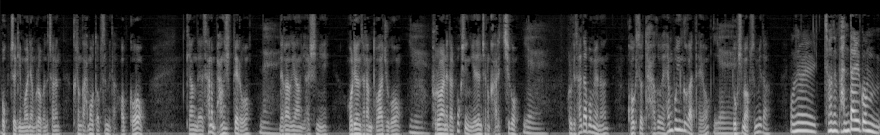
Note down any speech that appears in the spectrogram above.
목적이 뭐냐 물어보는데 저는 그런 거 아무것도 없습니다. 없고 그냥 내 사는 방식대로 네. 내가 그냥 열심히 어려운 사람 도와주고 예. 불우한 애들 복싱 예전처럼 가르치고 예. 그렇게 살다 보면은 거기서 다 그 행복인 것 같아요. 예. 욕심이 없습니다. 오늘 저는 반달곰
